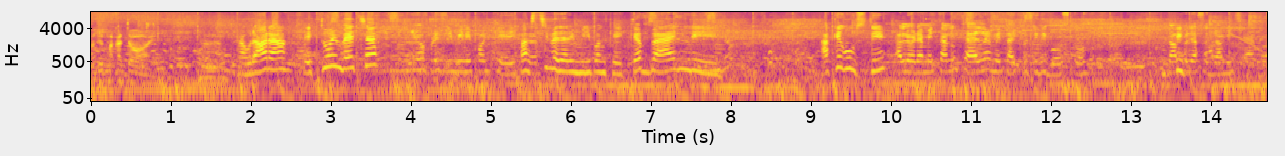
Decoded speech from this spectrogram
lanjut makan coy. Aurora, e tu invece? Io ho preso i mini pancake. Fasti vedere i mini pancake, che belli! A che gusti? Allora, metà Nutella e metà i frutti di bosco. Dopo li assaggiamo insieme.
